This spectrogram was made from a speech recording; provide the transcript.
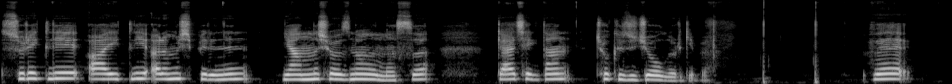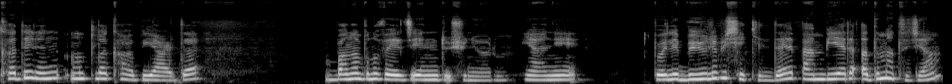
Sürekli aitliği aramış birinin yanlış özne olması gerçekten çok üzücü olur gibi. Ve kaderin mutlaka bir yerde bana bunu vereceğini düşünüyorum. Yani böyle büyülü bir şekilde ben bir yere adım atacağım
